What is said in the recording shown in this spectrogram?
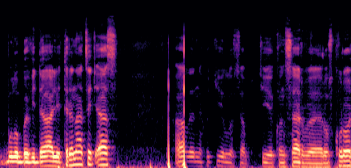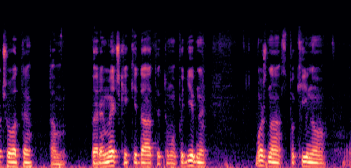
було б в ідеалі 13S, але не хотілося б ті консерви розкорочувати, там перемички кидати тому подібне. Можна спокійно е,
